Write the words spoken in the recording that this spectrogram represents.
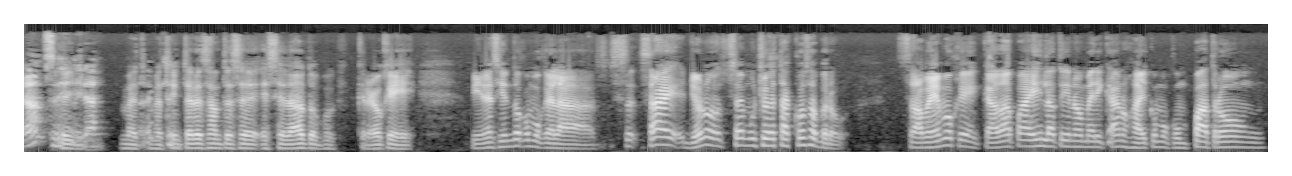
ah, sí, mira. Me, está interesante ese, ese dato porque creo que viene siendo como que la... ¿sabe? Yo no sé mucho de estas cosas, pero sabemos que en cada país latinoamericano hay como que un patrón.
